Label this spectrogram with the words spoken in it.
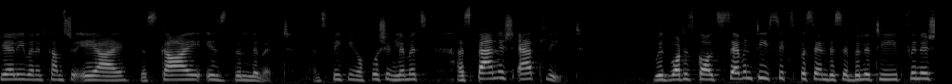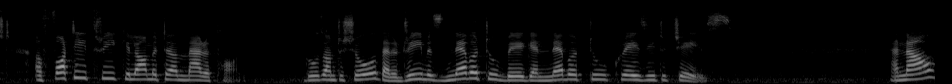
Clearly, when it comes to AI, the sky is the limit. And speaking of pushing limits, a Spanish athlete with what is called 76% disability finished a 43 kilometer marathon. Goes on to show that a dream is never too big and never too crazy to chase. And now,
